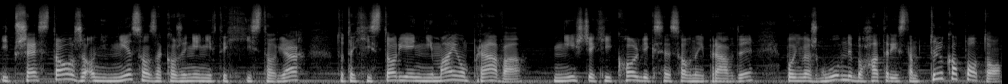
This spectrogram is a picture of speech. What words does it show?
I przez to, że oni nie są zakorzenieni w tych historiach, to te historie nie mają prawa nieść jakiejkolwiek sensownej prawdy, ponieważ główny bohater jest tam tylko po to,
